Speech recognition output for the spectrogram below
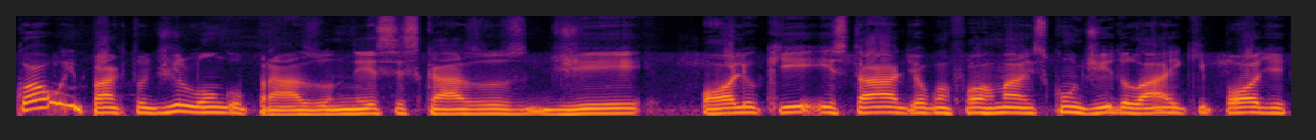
qual o impacto de longo prazo nesses casos de óleo que está de alguma forma escondido lá e que pode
